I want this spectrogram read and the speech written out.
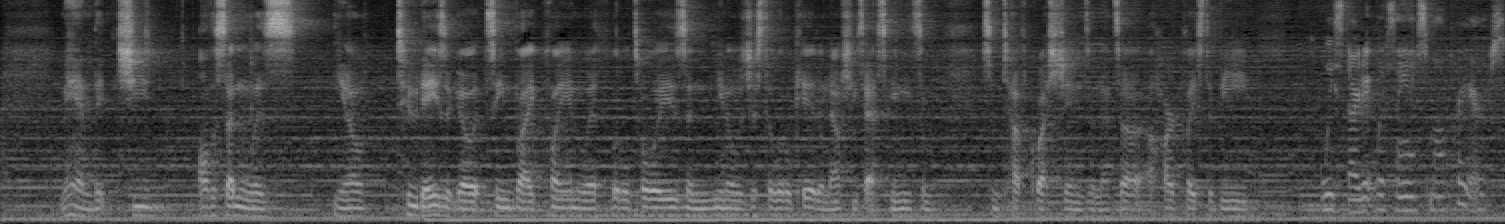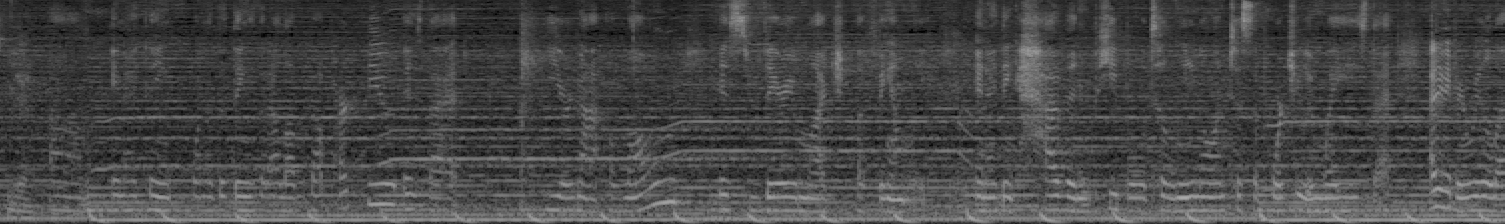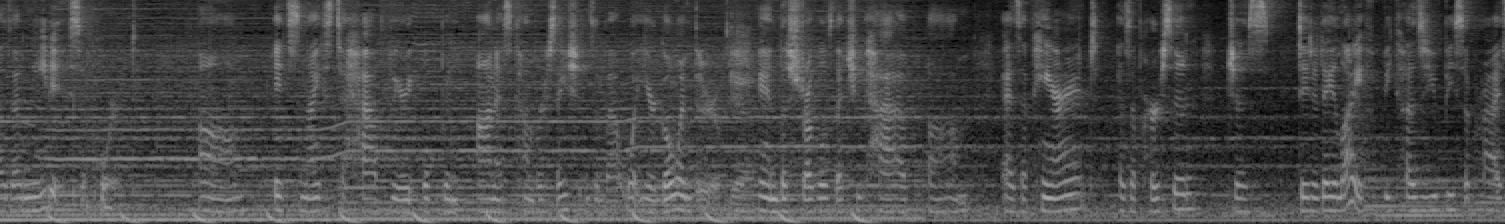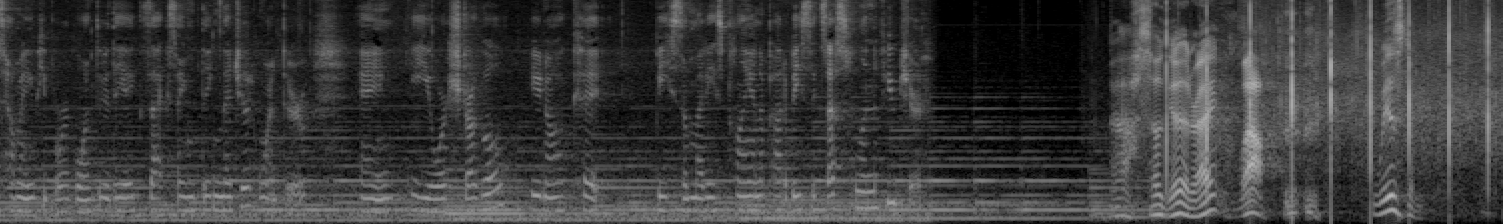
man, that she all of a sudden was, you know, two days ago it seemed like playing with little toys and you know was just a little kid and now she's asking me some some tough questions and that's a, a hard place to be we started with saying small prayers yeah. um, and i think one of the things that i love about parkview is that you're not alone. It's very much a family. And i think having people to lean on to support you in ways that i didn't even realize i needed support. Um, it's nice to have very open, honest conversations about what you're going through yeah. and the struggles that you have um, as a parent, as a person, just day to day life because you'd be surprised how many people are going through the exact same thing that you're going through. And your struggle, you know, could be somebody's plan of how to be successful in the future. Ah, so good, right? Wow. Wisdom.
